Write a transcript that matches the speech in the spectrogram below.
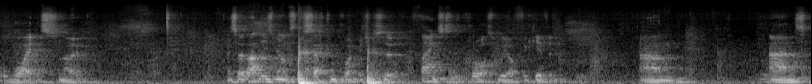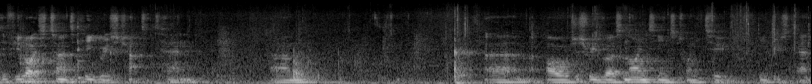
or white as snow. And so that leads me on to the second point, which is that thanks to the cross we are forgiven. Um, and if you'd like to turn to Hebrews chapter 10, um, um, I will just read verse 19 to 22, Hebrews 10.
